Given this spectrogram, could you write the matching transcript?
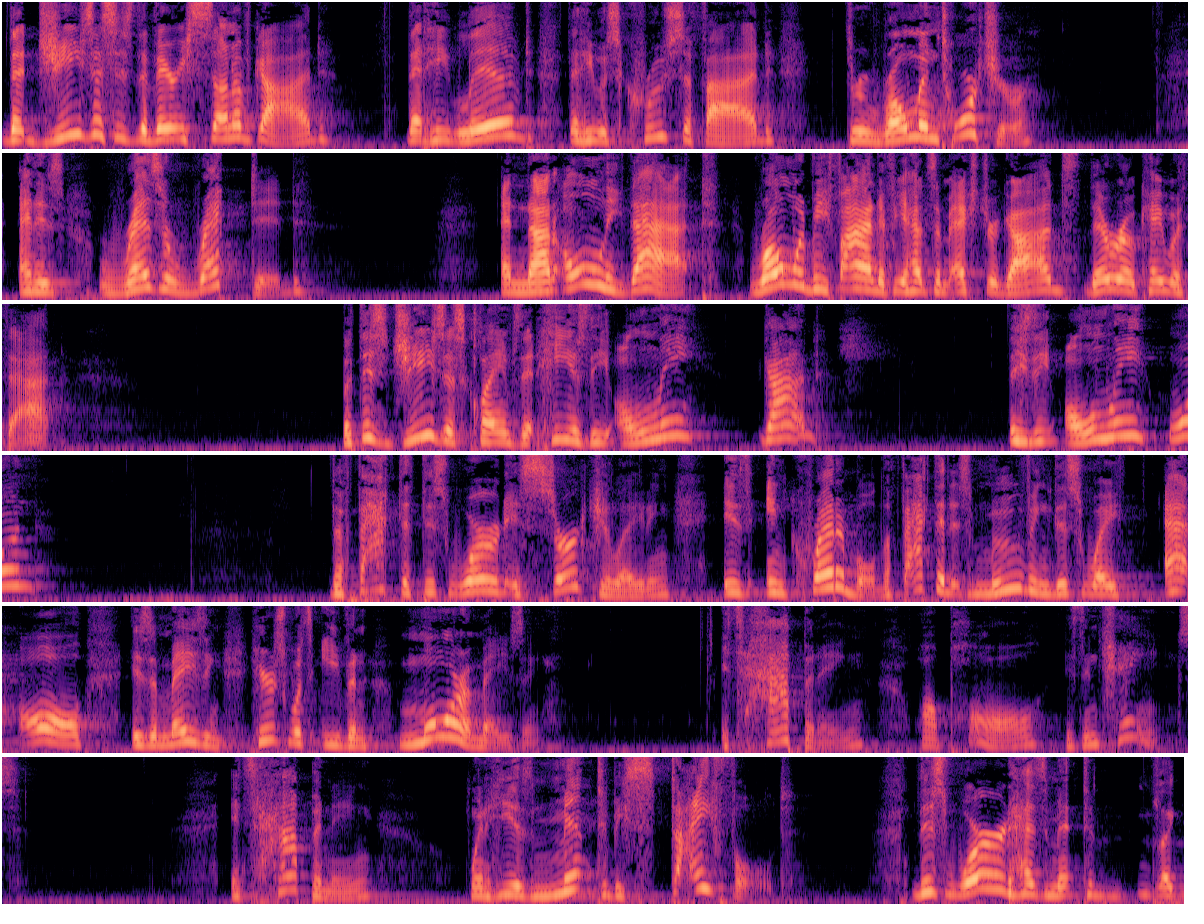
that Jesus is the very Son of God, that he lived, that he was crucified through Roman torture, and is resurrected. And not only that, Rome would be fine if you had some extra gods. They were okay with that. But this Jesus claims that he is the only God. He's the only one. The fact that this word is circulating is incredible. The fact that it's moving this way at all is amazing. Here's what's even more amazing it's happening while Paul is in chains. It's happening when he is meant to be stifled. This word has meant to, like,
